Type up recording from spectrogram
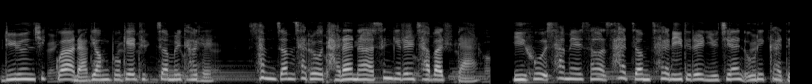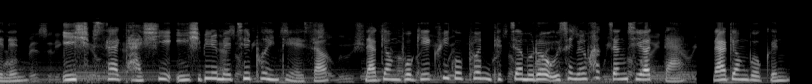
류윤식과 나경복의 득점을 더해 3점 차로 달아나 승기를 잡았다. 이후 3에서 4점 차 리드를 유지한 우리 카드는 24-21 매치 포인트에서 나경복이 퀵오픈 득점으로 우승을 확정지었다. 나경복은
